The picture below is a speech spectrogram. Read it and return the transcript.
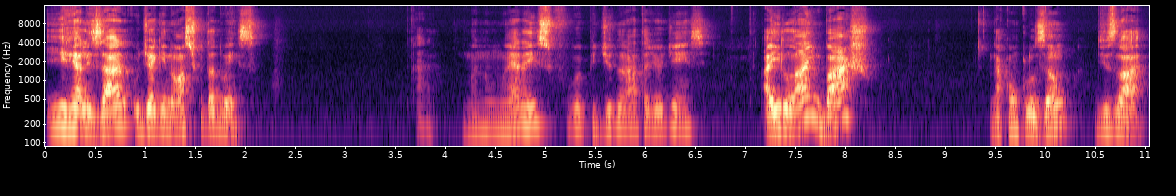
e realizar o diagnóstico da doença. Cara, mas não era isso que foi pedido na ata de audiência. Aí lá embaixo, na conclusão, diz lá,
